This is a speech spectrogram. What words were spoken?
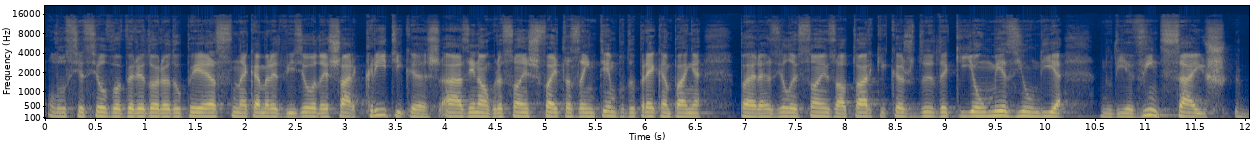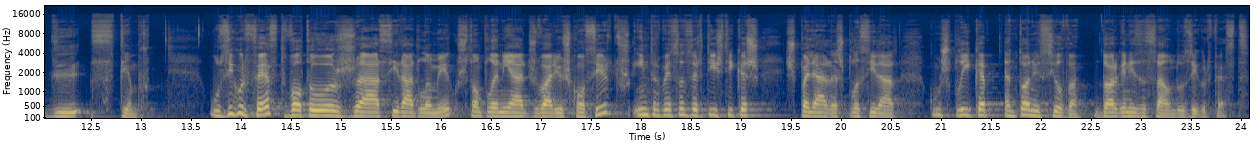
Lúcia Silva, vereadora do PS na Câmara de Viseu, a deixar críticas às inaugurações feitas em tempo de pré-campanha para as eleições autárquicas de daqui a um mês e um dia, no dia 26 de setembro. O Zigor Fest volta hoje à cidade de Lamego. Estão planeados vários concertos e intervenções artísticas espalhadas pela cidade, como explica António Silva, da organização do Zigor Fest.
